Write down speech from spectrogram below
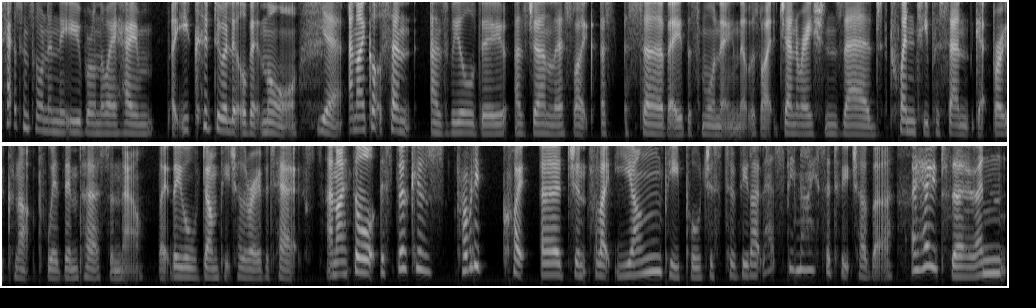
texting someone in the Uber on the way home, like you could do a little bit more. Yeah. And I got sent, as we all do as journalists, like a, a survey this morning that was like Generation Z, 20% get broken up with in person now. Like they all dump each other over text. And I thought this book is probably quite urgent for like young people just to be like, let's be nicer to each other. I hope so. And,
